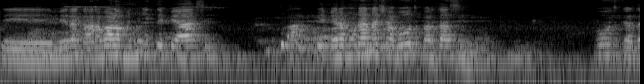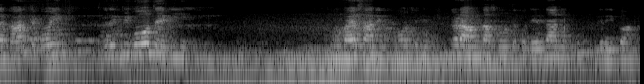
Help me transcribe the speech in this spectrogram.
ਤੇ ਮੇਰਾ ਘਰ ਵਾਲਾ ਮੰਜੀ ਤੇ ਪਿਆ ਸੀ। ਤੇ ਮੇਰਾ ਮੁੰਡਾ ਨਸ਼ਾ ਬਹੁਤ ਕਰਦਾ ਸੀ। ਬਹੁਤ ਕਰਦਾ ਘਰ ਤੇ ਕੋਈ ਗਰੀਬੀ ਬਹੁਤ ਹੈਗੀ। ਕੋਈ ਪੈਸਾ ਨਹੀਂ, ਕੁਛ ਨਹੀਂ, ਜਿਹੜਾ ਆਉਂਦਾ ਸੋ ਤੇ ਕੋਈ ਦਿੰਦਾ ਨਹੀਂ ਗਰੀਬਾਂ ਨੂੰ।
